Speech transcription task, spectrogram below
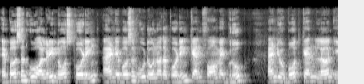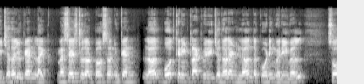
a person who already knows coding and a person who don't know the coding can form a group and you both can learn each other. You can like message to that person. You can learn both can interact with each other and learn the coding very well. So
